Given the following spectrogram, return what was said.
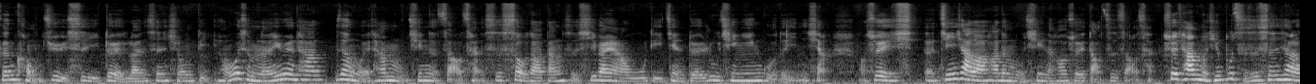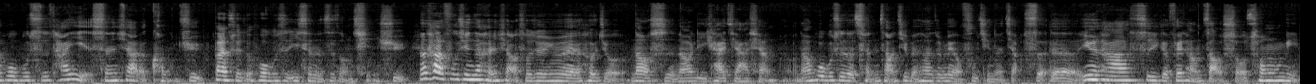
跟恐惧是一对孪生兄弟哈？为什么呢？因为他认为他母亲的早产是受到当时西班牙无敌舰队入侵英国的影响，所以呃惊吓到他的母亲，然后所以导致早产。所以他母亲不只是生下了霍布斯，他也生下了恐惧，伴随着霍布斯一生的这种情绪。那他的父亲在很小的时候就因为喝酒闹事，然后离开家乡。然后霍布斯的成长基本上就没有父亲的角色呃，因为他是一个非常早熟聪明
